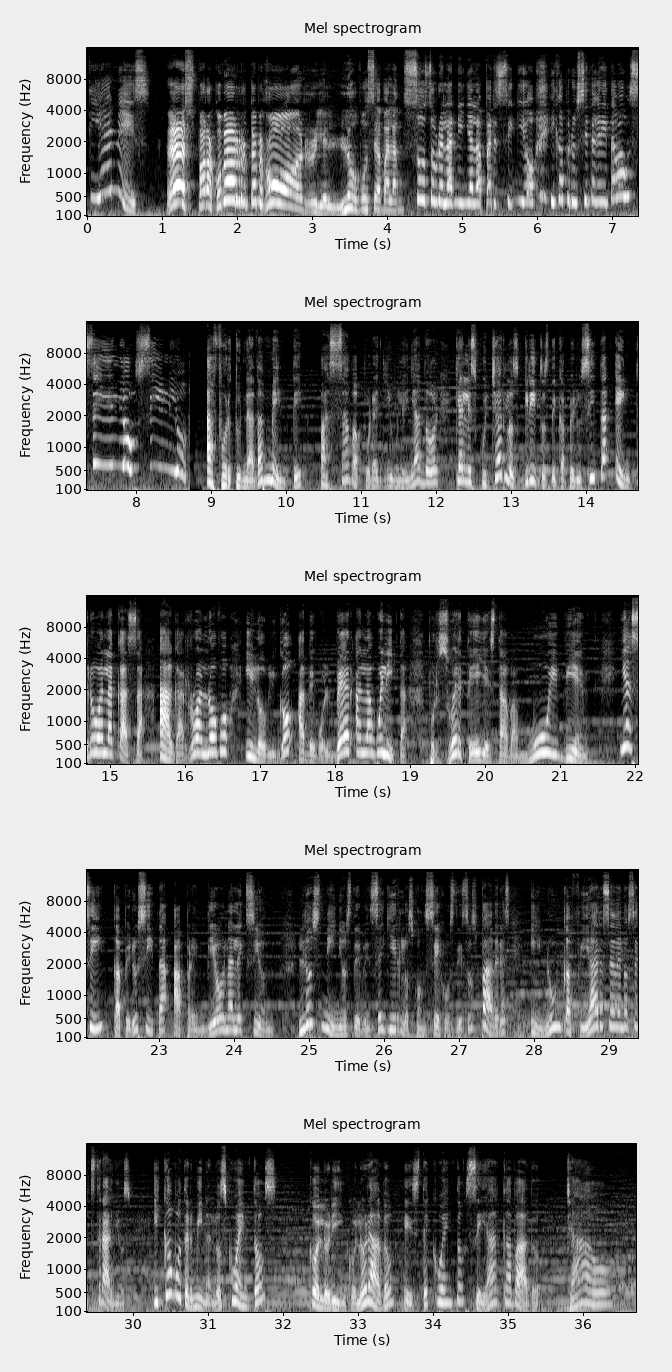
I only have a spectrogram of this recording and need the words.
tienes? ¡Es para comerte mejor! Y el lobo se abalanzó sobre la niña, la persiguió y Caperucita gritaba ¡Auxilio, auxilio! Afortunadamente, pasaba por allí un leñador que al escuchar los gritos de Caperucita entró a la casa, agarró al lobo y lo obligó a devolver a la abuelita. Por suerte ella estaba muy bien. Y así Caperucita aprendió la lección. Los niños deben seguir los consejos de sus padres y nunca fiarse de los extraños. ¿Y cómo terminan los cuentos? Colorín colorado, este cuento se ha acabado. ¡Chao!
